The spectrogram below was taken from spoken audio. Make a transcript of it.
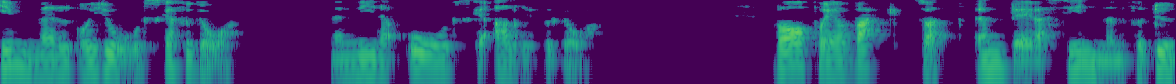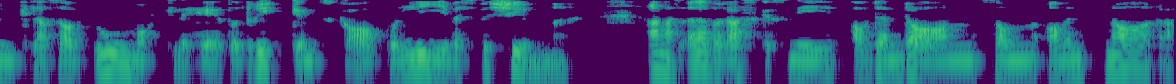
Himmel och jord ska förgå, men mina ord ska aldrig förgå. Var på er vakt så att inte era sinnen fördunklas av omåttlighet och dryckenskap och livets bekymmer. Annars överraskas ni av den dagen som av en snara.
